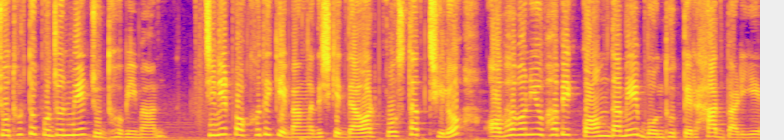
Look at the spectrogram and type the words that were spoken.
চতুর্থ প্রজন্মের যুদ্ধবিমান চীনের পক্ষ থেকে বাংলাদেশকে দেওয়ার প্রস্তাব ছিল অভাবনীয়ভাবে কম দামে বন্ধুত্বের হাত বাড়িয়ে।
